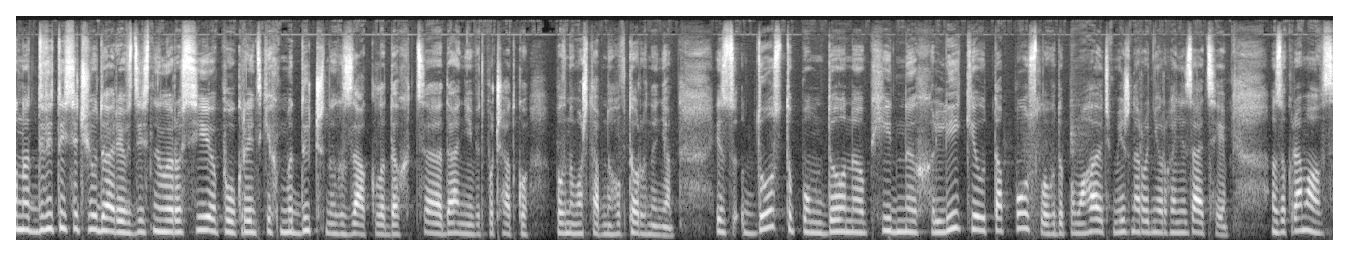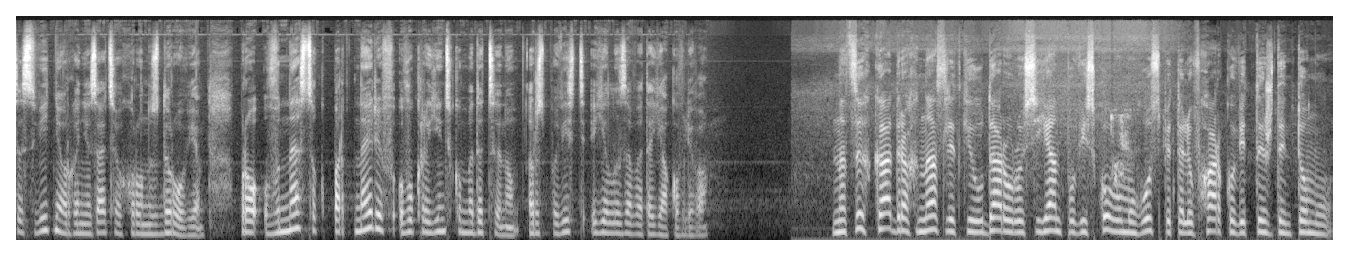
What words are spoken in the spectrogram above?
Понад дві тисячі ударів здійснила Росія по українських медичних закладах. Це дані від початку повномасштабного вторгнення. Із доступом до необхідних ліків та послуг допомагають міжнародні організації, зокрема Всесвітня організація охорони здоров'я. Про внесок партнерів в українську медицину розповість Єлизавета Яковлєва. На цих кадрах наслідки удару росіян по військовому госпіталю в Харкові тиждень тому.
